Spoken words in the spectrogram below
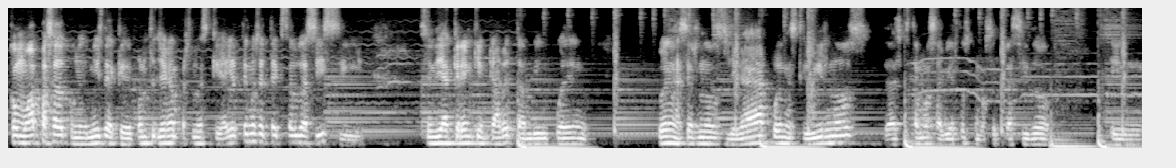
como ha pasado con el MIS, de que de pronto llegan personas que, yo tengo ese texto, algo así, si, si un día creen que cabe, también pueden, pueden hacernos llegar, pueden escribirnos, estamos abiertos como siempre ha sido en,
